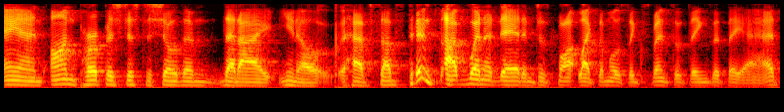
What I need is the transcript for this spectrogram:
and on purpose just to show them that I, you know, have substance, I went ahead and just bought like the most expensive things that they had.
